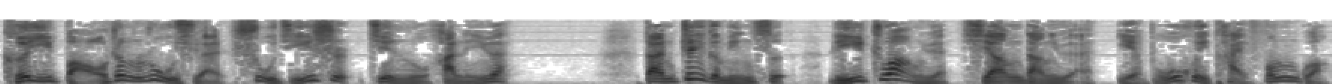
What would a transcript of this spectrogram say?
可以保证入选庶吉士进入翰林院。但这个名次离状元相当远，也不会太风光。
